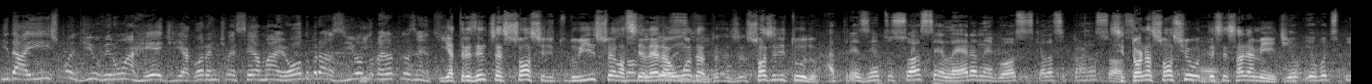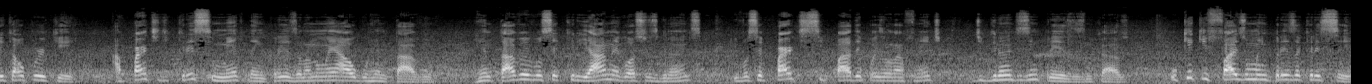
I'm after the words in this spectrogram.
E daí expandiu, virou uma rede. E agora a gente vai ser a maior do Brasil através da 300. E a 300 é sócio de tudo isso, ela Sócio acelera uma, da, sócio de tudo. A 300 só acelera negócios que ela se torna sócio. Se torna sócio E necessariamente. eu, eu vou te explicar o porquê. A parte de crescimento da empresa ela não é algo rentável. Rentável é você criar negócios grandes e você participar depois lá na frente de grandes empresas, no caso. O que, que faz uma empresa crescer?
